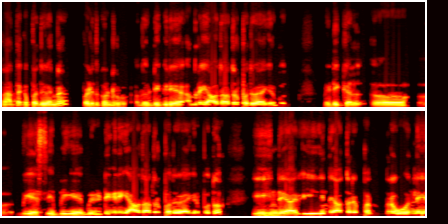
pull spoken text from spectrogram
ಸ್ನಾತಕ ಪದವಿಯನ್ನು ಪಡೆದುಕೊಂಡಿರ್ಬೇಕು. ಅದು ಡಿಗ್ರಿ ಅಂದರೆ ಯಾವುದಾದ್ರೂ ಪದವಿ ಆಗಿರ್ಬೋದು. Medical B S C, B A, B degree ಯಾವುದಾದ್ರೂ ಪದವಿ ಆಗಿರ್ಬೋದು. ಈ ಹಿಂದೆ ಈ ಹಿಂದೆ ಯಾವ ಥರ ಅಂದ್ರೆ ಓನ್ಲಿ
